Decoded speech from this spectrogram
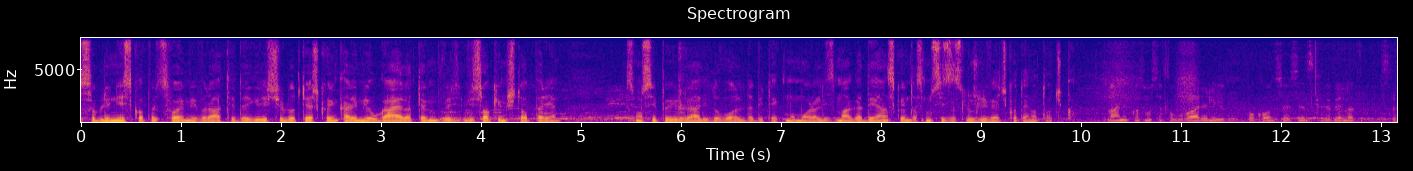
so bili nizko pred svojimi vrati, da je igrišče bilo težko in kar jim je ugajalo tem visokim štoperjem, smo si prigrali dovolj, da bi tekmo morali zmagati dejansko in da smo si zaslužili več kot eno točko. Lani, ko smo se pogovarjali po koncu jesenskega dela, ste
